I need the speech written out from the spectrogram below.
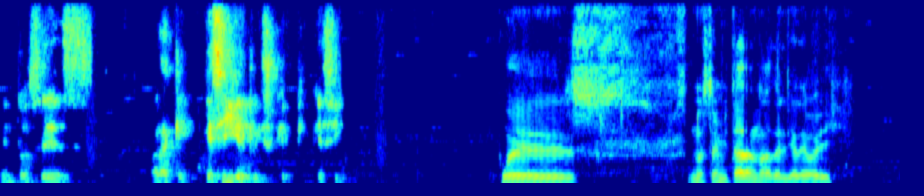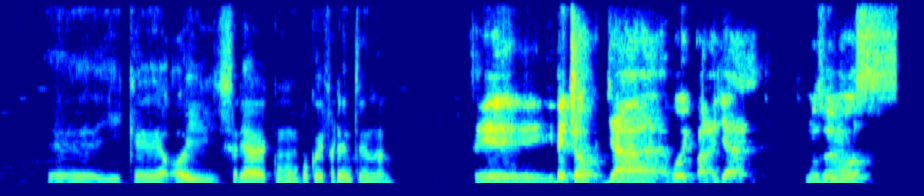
Entonces, ¿para qué, qué sigue, Chris? ¿Qué, sigue? Pues nuestra invitada, ¿no? Del día de hoy. Eh, y que hoy sería como un poco diferente, ¿no? Sí, y de hecho ya voy para allá. Nos vemos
